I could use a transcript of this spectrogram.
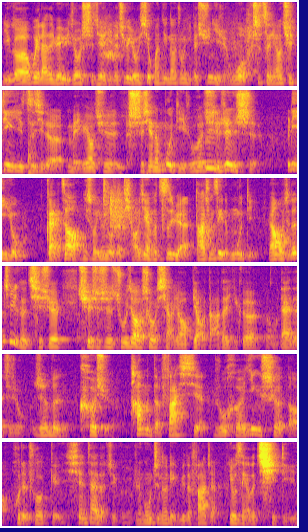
一个未来的元宇宙世界。你的这个游戏环境当中，你的虚拟人物是怎样去定义自己的每个要去实现的目的，如何去认识、利用。改造你所拥有的条件和资源，达成自己的目的。然后我觉得这个其实确实是朱教授想要表达的一个古代的这种人文科学，他们的发现如何映射到，或者说给现在的这个人工智能领域的发展有怎样的启迪。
